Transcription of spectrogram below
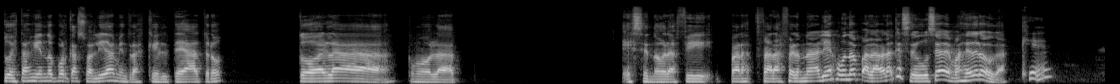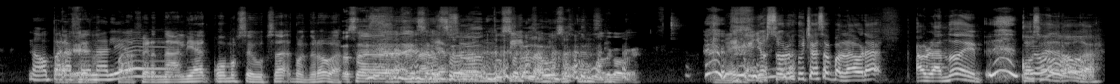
tú estás viendo por casualidad, mientras que el teatro, toda la, como la escenografía, para, parafernalia es una palabra que se usa además de droga. ¿Qué? No, Para parafernalia. Parafernalia, ¿cómo se usa con droga? O sea, esa solo, tú solo la usas como droga. Es que yo solo escuché esa palabra hablando de cosas de droga.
